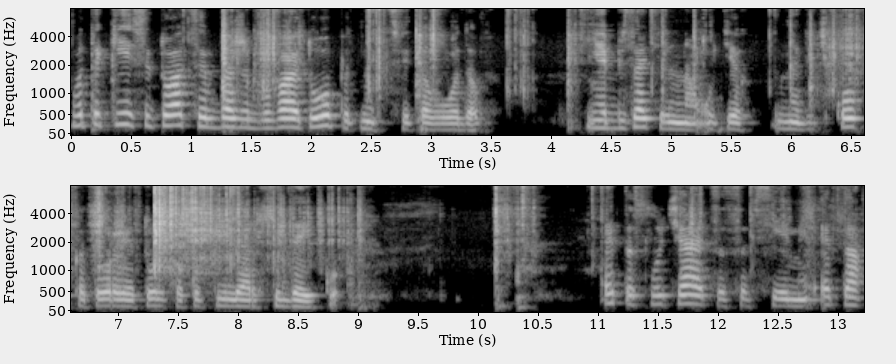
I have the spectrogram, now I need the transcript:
Вот такие ситуации даже бывают у опытных цветоводов. Не обязательно у тех новичков, которые только купили орхидейку. Это случается со всеми. Это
